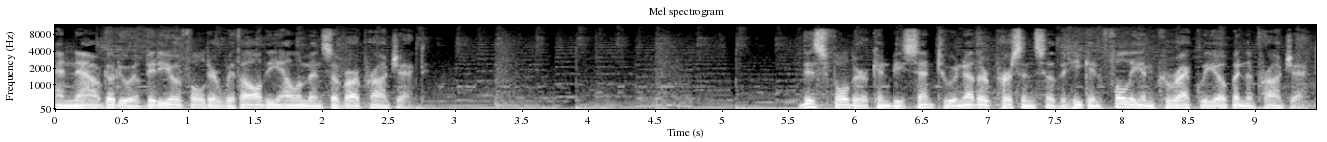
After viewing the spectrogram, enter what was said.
And now go to a video folder with all the elements of our project. This folder can be sent to another person so that he can fully and correctly open the project.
